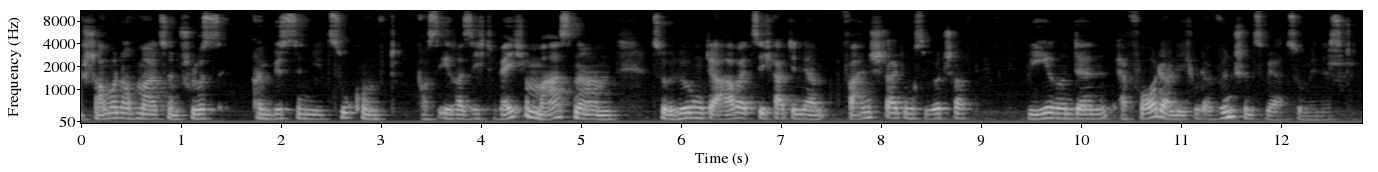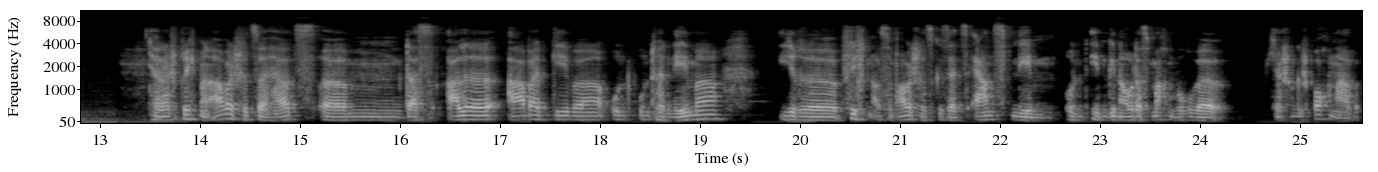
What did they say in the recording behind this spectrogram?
Schauen wir noch mal zum Schluss ein bisschen die Zukunft. Aus Ihrer Sicht, welche Maßnahmen zur Erhöhung der Arbeitssicherheit in der Veranstaltungswirtschaft wären denn erforderlich oder wünschenswert zumindest? Ja, da spricht mein Arbeitsschützerherz, ähm, dass alle Arbeitgeber und Unternehmer ihre Pflichten aus dem Arbeitsschutzgesetz ernst nehmen und eben genau das machen, worüber ich ja schon gesprochen habe.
